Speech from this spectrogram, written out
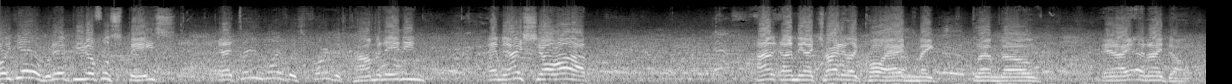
But yeah, with a beautiful space. And I tell you what, as far as accommodating, I mean I show up. I, I mean I try to like call ahead and make them know, and I and I don't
